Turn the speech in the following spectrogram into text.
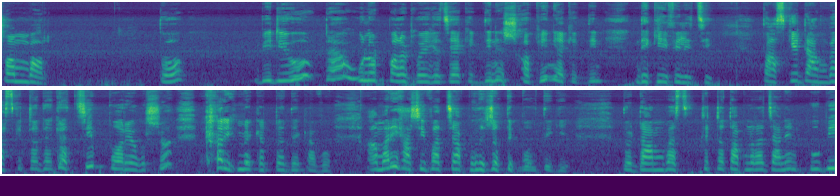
সোমবার। তো ভিডিওটা উলট পালট হয়ে গেছে। এক এক দিনের শপিং এক এক দিন দেখিয়ে ফেলেছি। তো আজকে ডাম বাস্কেটটা দেখাচ্ছি, পরে অবশ্য কারি মেকারটা দেখাবো। আমারই হাসি পাচ্ছে আপনাদের সাথে বলতে গিয়ে। তো ডাম বাস্কেটটা তো আপনারা জানেন, খুবই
